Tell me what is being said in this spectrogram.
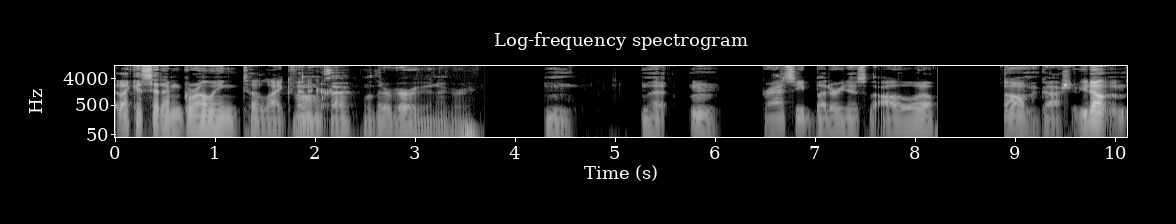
Like I said, I'm growing to like Oh, vinegar. okay. Well, they're very vinegary. Mm. But mm, grassy butteriness of the olive oil. Oh my gosh! If you don't,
